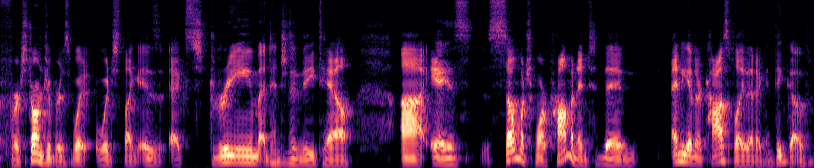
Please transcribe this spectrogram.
for stormtroopers, which, which like is extreme attention to detail, uh, is so much more prominent than any other cosplay that I can think of.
